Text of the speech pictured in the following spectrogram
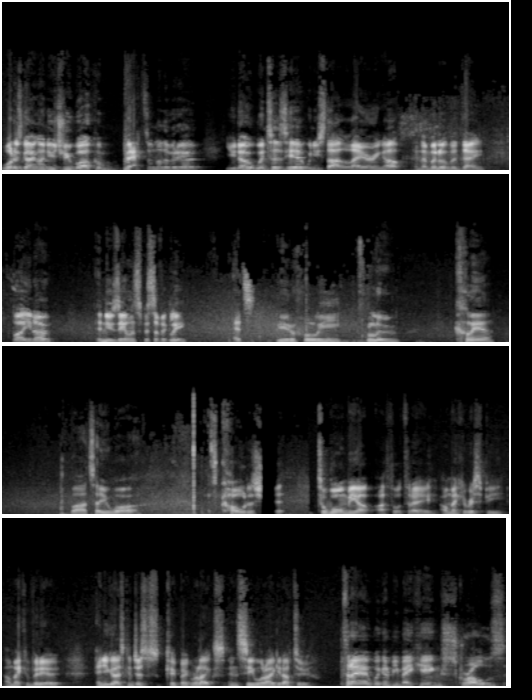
What is going on YouTube? Welcome back to another video. You know winter's here when you start layering up in the middle of the day. But you know, in New Zealand specifically, it's beautifully blue, clear. But I'll tell you what, it's cold as shit. To warm me up, I thought today I'll make a recipe, I'll make a video, and you guys can just kick back, relax, and see what I get up to. Today we're gonna be making scrolls.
